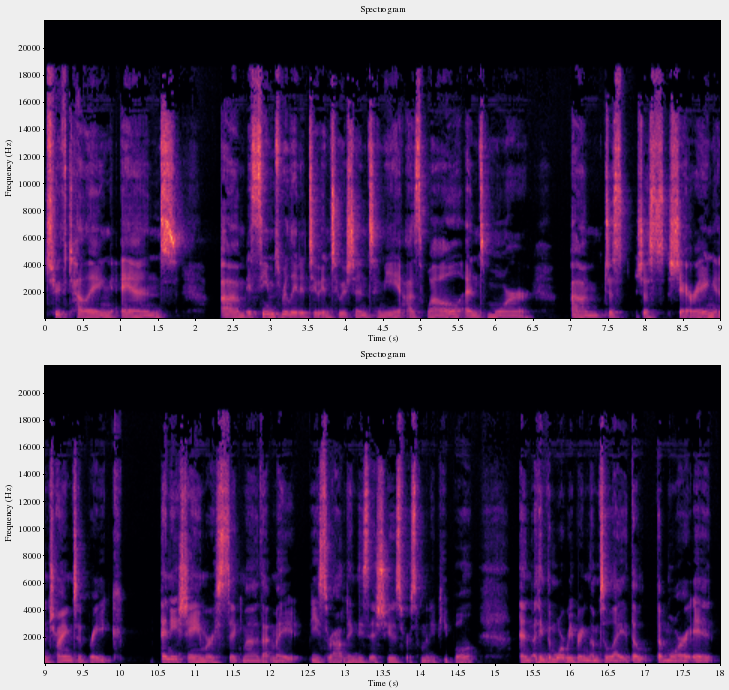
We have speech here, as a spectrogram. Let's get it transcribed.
truth telling and um, it seems related to intuition to me as well and more um, just just sharing and trying to break any shame or stigma that might be surrounding these issues for so many people. And i think the more we bring them to light the the more it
